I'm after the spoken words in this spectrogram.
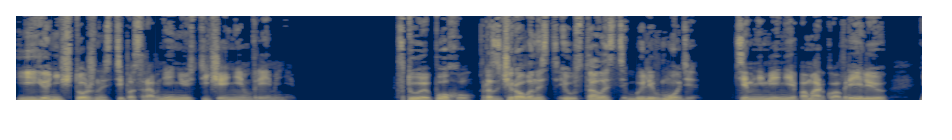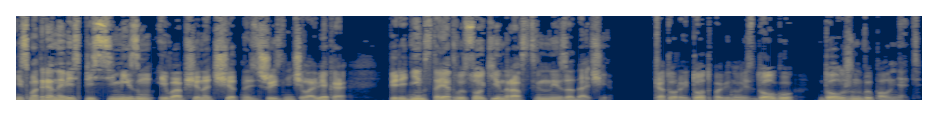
и ее ничтожности по сравнению с течением времени. В ту эпоху разочарованность и усталость были в моде. Тем не менее, по Марку Аврелию, несмотря на весь пессимизм и вообще на тщетность жизни человека, перед ним стоят высокие нравственные задачи, которые тот, повинуясь долгу, должен выполнять.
